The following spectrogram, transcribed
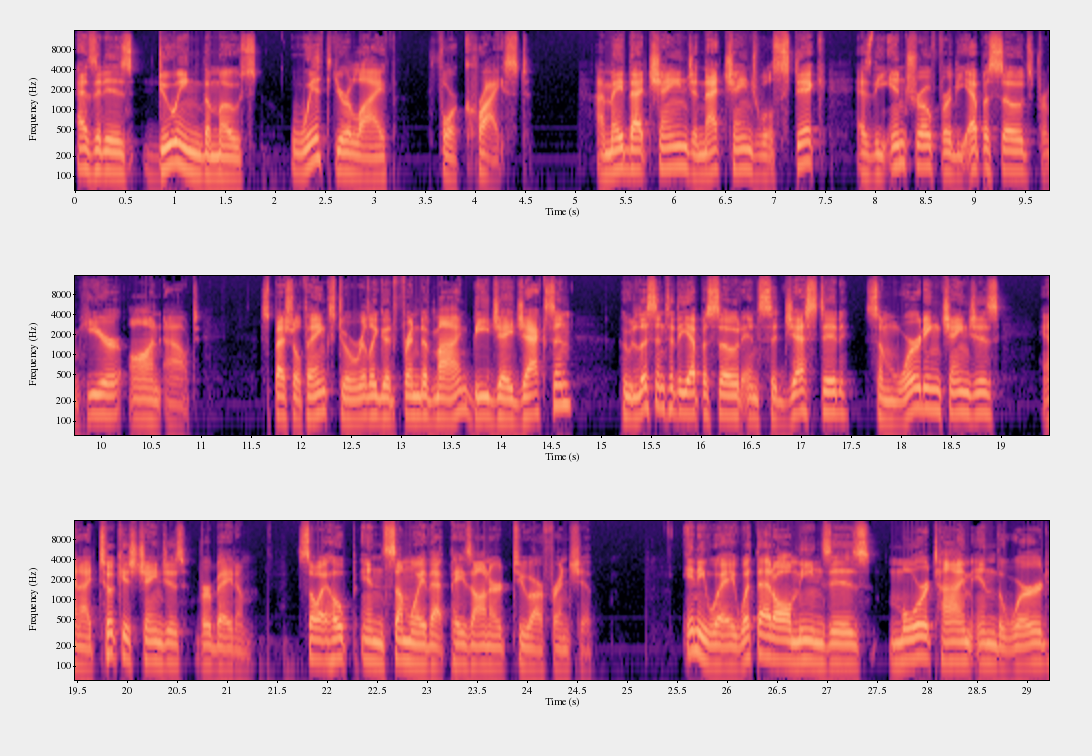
as it is doing the most with your life for Christ. I made that change, and that change will stick as the intro for the episodes from here on out. Special thanks to a really good friend of mine, BJ Jackson, who listened to the episode and suggested some wording changes, and I took his changes verbatim. So I hope in some way that pays honor to our friendship. Anyway, what that all means is more time in the Word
